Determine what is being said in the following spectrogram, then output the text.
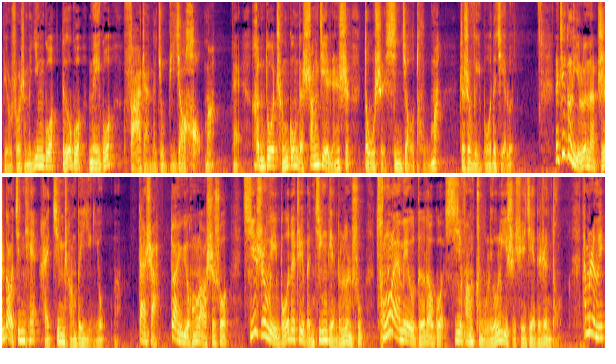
比如说什么英国、德国、美国，发展的就比较好嘛。哎，很多成功的商界人士都是新教徒嘛，这是韦伯的结论。那这个理论呢，直到今天还经常被引用啊。但是啊，段宇红老师说，其实韦伯的这本经典的论述从来没有得到过西方主流历史学界的认同。他们认为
